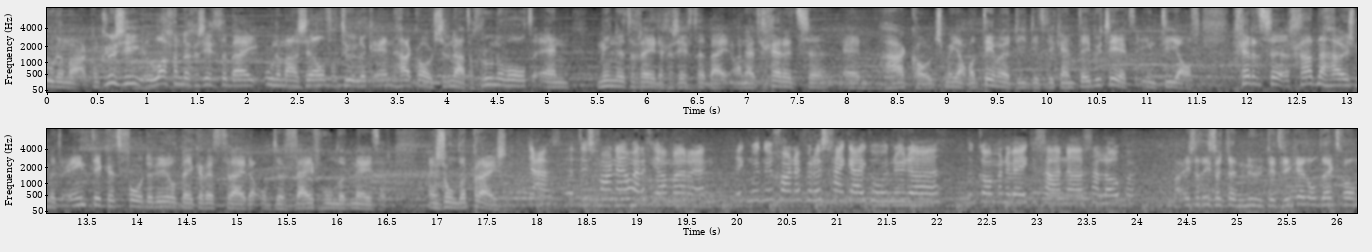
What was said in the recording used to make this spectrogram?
Oenema. Conclusie, lachende gezichten bij Oenema zelf natuurlijk... en haar coach Renate Groenewold. En minder tevreden gezichten bij Annette Gerritsen en haar coach Marianne Timmer... die dit weekend debuteert in Tialf. Gerritsen gaat naar huis met één ticket voor de wereldbekerwedstrijden op de 500 meter. En zonder prijzen. Ja, het is gewoon heel erg jammer. En ik moet nu gewoon even rustig gaan kijken hoe we nu de, de komende weken gaan, eh, gaan lopen. Maar is dat iets wat jij nu dit weekend ontdekt van...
